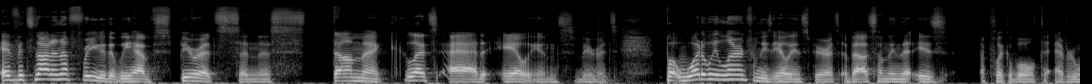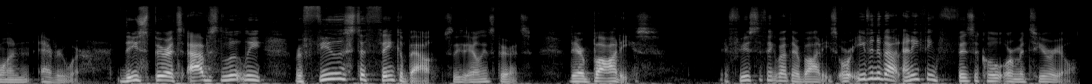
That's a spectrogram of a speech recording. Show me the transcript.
If it's not enough for you that we have spirits in the stomach, let's add alien spirits. But what do we learn from these alien spirits about something that is applicable to everyone everywhere? These spirits absolutely refuse to think about, so these alien spirits, their bodies they refuse to think about their bodies or even about anything physical or material.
